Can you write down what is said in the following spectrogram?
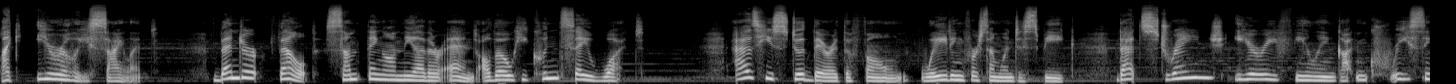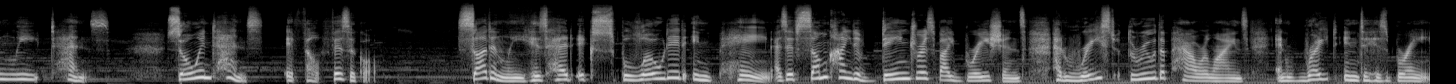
like eerily silent. Bender felt something on the other end, although he couldn't say what. As he stood there at the phone, waiting for someone to speak, that strange, eerie feeling got increasingly tense. So intense, it felt physical. Suddenly, his head exploded in pain as if some kind of dangerous vibrations had raced through the power lines and right into his brain.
